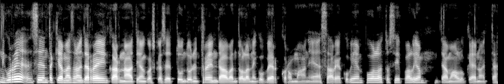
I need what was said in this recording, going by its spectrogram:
niinku re, sen takia mä sanoin tämän reinkarnaation, koska se tuntuu nyt trendaavan tuolla niinku verkkoromaanien ja sarjakuvien puolella tosi paljon, mitä mä oon lukenut, että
